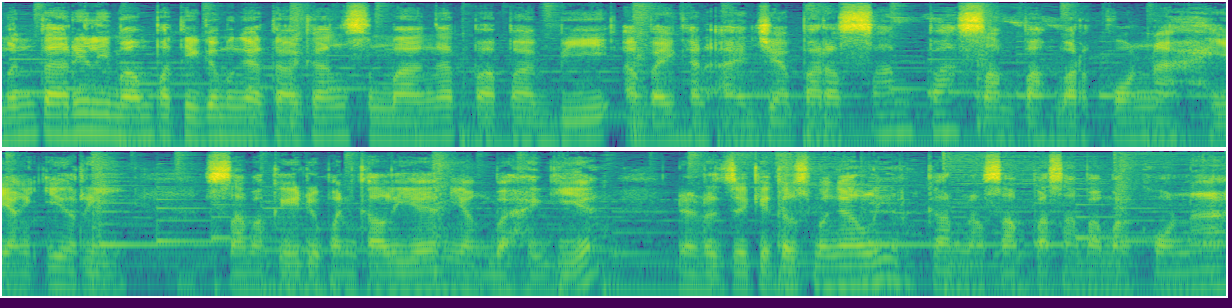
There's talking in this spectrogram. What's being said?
Mentari543 mengatakan, Semangat Papa B, abaikan aja para sampah-sampah markonah yang iri sama kehidupan kalian yang bahagia dan rezeki terus mengalir karena sampah-sampah markonah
